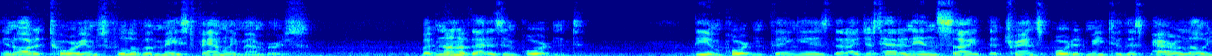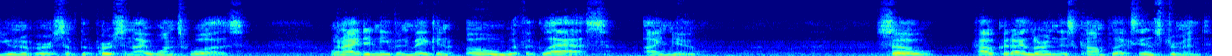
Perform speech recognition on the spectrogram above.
in auditoriums full of amazed family members. But none of that is important. The important thing is that I just had an insight that transported me to this parallel universe of the person I once was. When I didn't even make an O with a glass, I knew. So, how could I learn this complex instrument?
